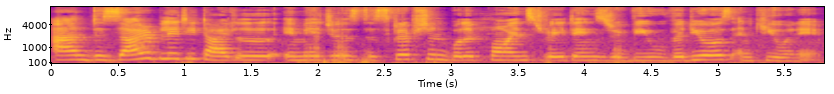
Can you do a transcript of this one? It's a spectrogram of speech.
and desirability title, images, description, bullet points, ratings, review, videos, and Q&A.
